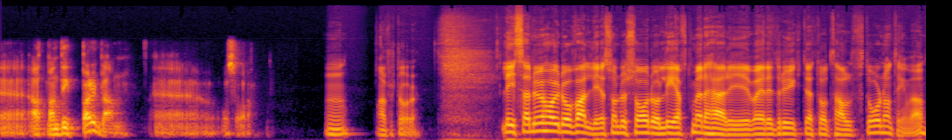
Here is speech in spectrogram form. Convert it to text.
Eh, att man dippar ibland eh, och så. Mm, jag förstår. Lisa, nu har ju då Valje som du sa då levt med det här i, vad är det, drygt ett och ett halvt år någonting va?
